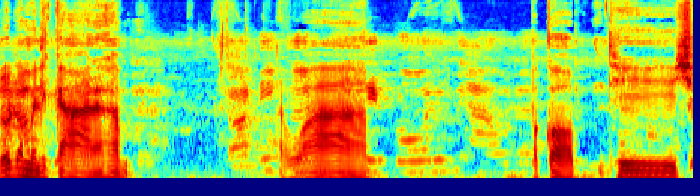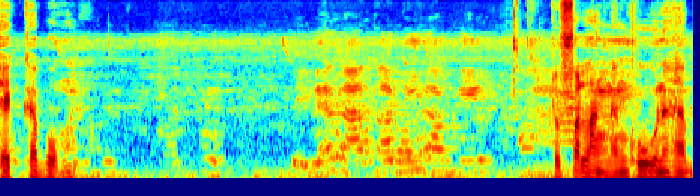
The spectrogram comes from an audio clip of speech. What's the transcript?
รถอเมริกานะครับ แต่ว่าประกอบที่เช็คครับผม รถฝรั่งทั้งคู่นะครับ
